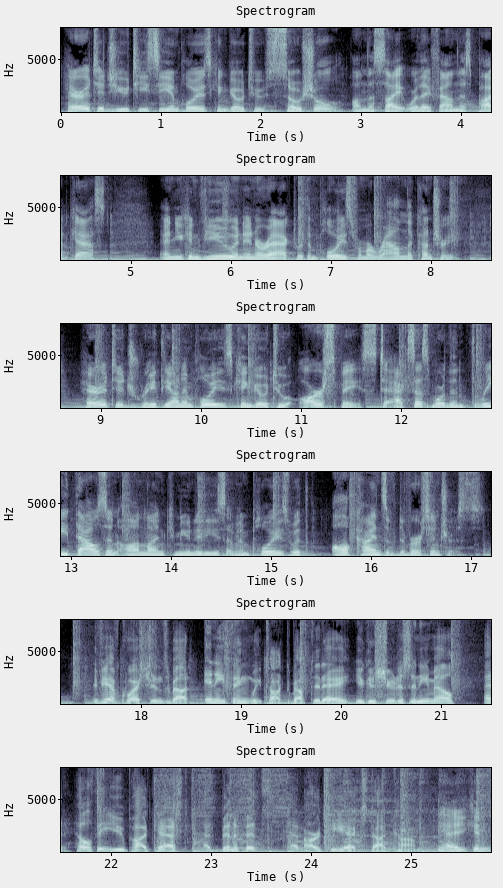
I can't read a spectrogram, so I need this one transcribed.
Heritage UTC employees can go to social on the site where they found this podcast, and you can view and interact with employees from around the country. Heritage Raytheon employees can go to our space to access more than 3,000 online communities of employees with all kinds of diverse interests. If you have questions about anything we talked about today, you can shoot us an email at healthyupodcast at benefits at rtx.com. Yeah, you can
